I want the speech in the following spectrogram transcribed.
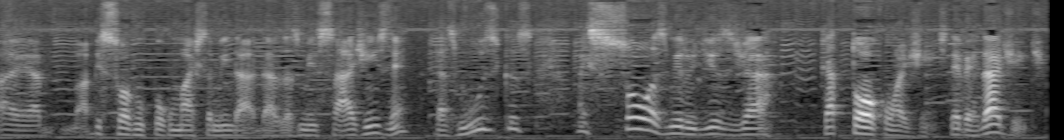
é, absorve um pouco mais também da- da- das mensagens, né? Das músicas, mas só as melodias já já tocam a gente, não é verdade, gente?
